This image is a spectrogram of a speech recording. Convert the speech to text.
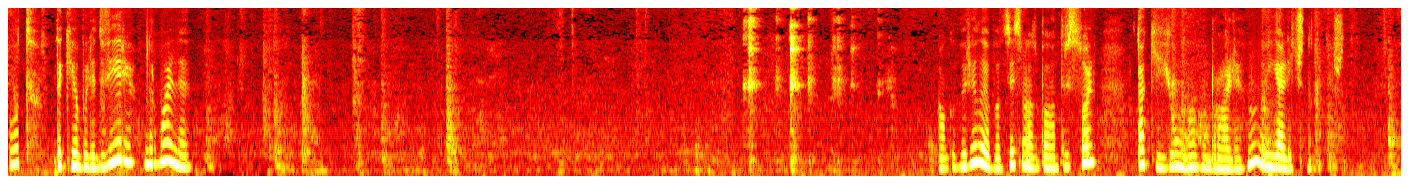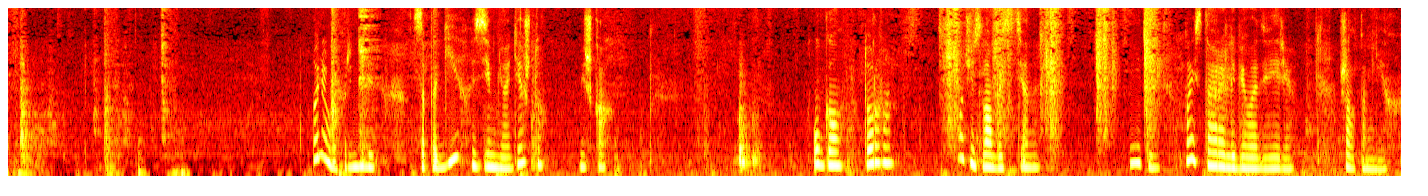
Вот такие были двери, нормальные. Говорила я, вот здесь у нас была антресоль, так ее мы убрали. Ну, не я лично, конечно. Мы хранили сапоги, зимнюю одежду в мешках. Угол торван. Очень слабые стены. И мои старые любимые двери. Жалко мне их.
